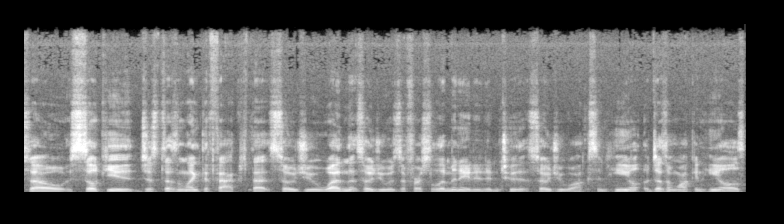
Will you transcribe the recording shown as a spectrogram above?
So Silky just doesn't like the fact that Soju one that Soju was the first eliminated, and two that Soju walks in heel doesn't walk in heels,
